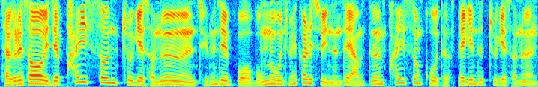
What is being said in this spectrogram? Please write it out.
자 그래서 이제 파이썬 쪽에서는 지금 현재 뭐 목록은 좀 헷갈릴 수 있는데 아무튼 파이썬 코드 backend 쪽에서는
